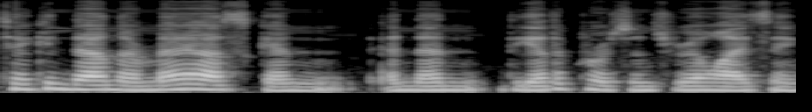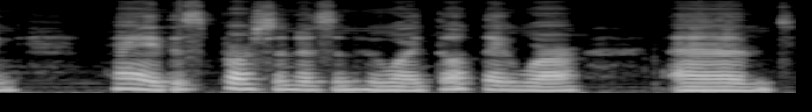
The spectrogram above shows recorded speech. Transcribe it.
taking down their mask and and then the other person's realizing, hey, this person isn't who I thought they were and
